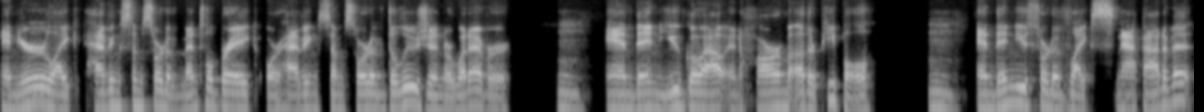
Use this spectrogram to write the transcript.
and you're Mm. like having some sort of mental break or having some sort of delusion or whatever, Mm, and then you go out and harm other people, mm, and then you sort of like snap out of it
